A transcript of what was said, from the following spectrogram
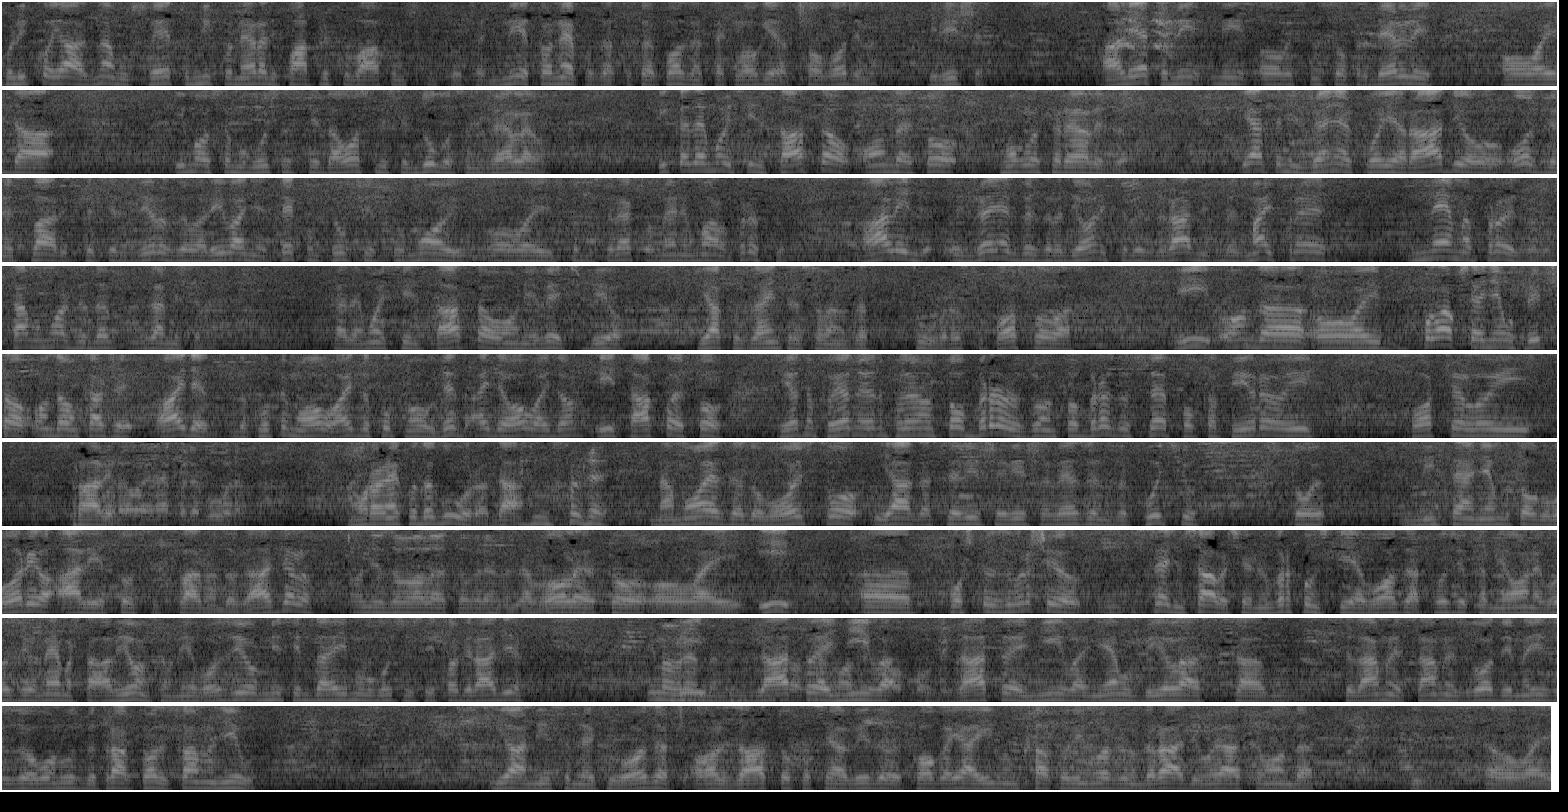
koliko ja znam u svetu niko ne radi papriku vakumskom sušenju. Nije to nepoznato, to je poznata tehnologija 100 godina i više. Ali eto, mi, mi ovaj, smo se opredelili ovaj, da imao sam mogućnosti da osmislim, dugo sam želeo. I kada je moj sin stasao, onda je to moglo se realizuje. Ja sam inženjer koji je radio ozbiljne stvari, specializirao za varivanje, te konstrukcije su moj, ovaj, što bi se reklo, meni u malom prstu. Ali inženjer bez radionice, bez radnika, bez majstora nema proizvoda, samo može da zamisli Kada je moj sin stasao, on je već bio jako zainteresovan za tu vrstu poslova i onda ovaj, polako se ja njemu pričao, onda on kaže ajde da kupimo ovo, ajde da kupimo ovo, ajde ovo, ajde ono i tako je to jedno po jedno, jedno po jedno, on to brzo, on to brzo sve pokapirao i počelo i pravilo se. Morao je neko da gura. Mora neko da gura, da. Na moje zadovoljstvo, ja ga sve više i više vezujem za kuću, što nisam ja njemu to govorio, ali je to se stvarno događalo. On je zavoleo to vreme. Zavoleo to, ovaj, i pošto je završio srednju saobraćajnu, vrhunski je vozač, vozio kamione, vozio, nema šta, avion sam nije vozio, mislim da ima mogućnosti i to bi radio. Ima vremena. I zato je njiva, zato je njiva njemu bila sa 17-18 godina izazov, on uzme traktor, ode sam na njivu. Ja nisam neki vozač, ali zato kad sam ja video koga ja imam, kako mi možemo da radimo, ja sam onda iz, ovaj,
